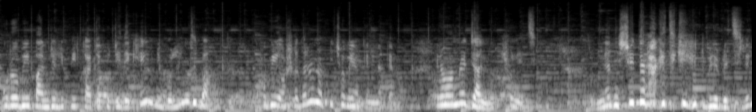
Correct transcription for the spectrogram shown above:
পুরবী পাণ্ডুলিপির কাটাকুটি দেখে উনি বললেন যে, বাহ, খুবই অসাধারণ, আপনি ছবি আঁকেন না কেন? এরকম আমরা জানি, শুনেছি। রবীন্দ্রনাথ নিশ্চয়ই তার আগে থেকে ভেবেছিলেন।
